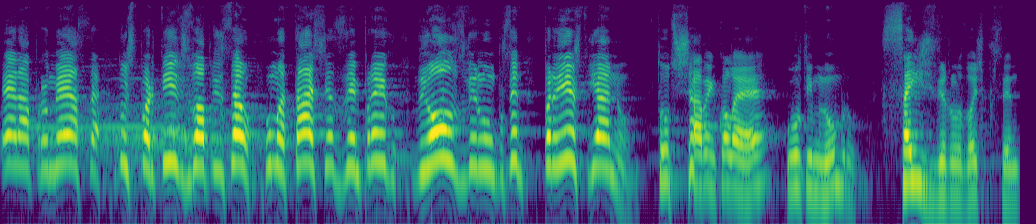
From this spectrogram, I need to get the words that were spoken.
era a promessa dos partidos da oposição, uma taxa de desemprego de 11,1% para este ano. Todos sabem qual é o último número? 6,2%.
